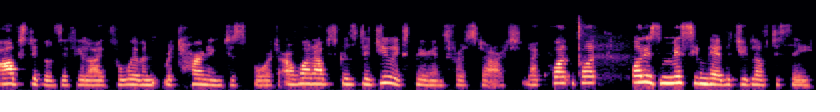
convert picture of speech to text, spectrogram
obstacles if you like for women returning to sport or what obstacles did you experience for a start like what what what is missing there that you'd love to see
